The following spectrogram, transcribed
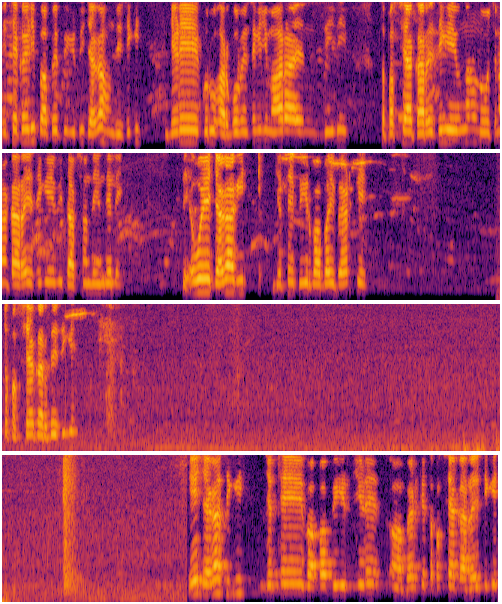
ਇੱਥੇ ਇੱਕ ਬਾਬੇ ਪੀਰ ਦੀ ਜਗ੍ਹਾ ਹੁੰਦੀ ਸੀਗੀ, ਜਿਹੜੇ ਗੁਰੂ ਹਰਗੋਬਿੰਦ ਸਿੰਘ ਜੀ ਮਹਾਰਾਜ ਦੀ ਜਿਹੜੀ ਤਪੱਸਿਆ ਕਰ ਰਹੇ ਸੀਗੇ, ਉਹਨਾਂ ਨੂੰ ਲੋਚਨਾ ਕਰ ਰਹੇ ਸੀਗੇ ਵੀ ਦਰਸ਼ਨ ਦੇਣ ਦੇ ਲਈ। ਤੇ ਉਹ ਇਹ ਜਗ੍ਹਾ ਗਈ, ਜਿੱਥੇ ਪੀਰ ਬਾਬਾ ਜੀ ਬੈਠ ਕੇ ਤਪੱਸਿਆ ਕਰਦੇ ਸੀਗੇ। ਇਹ ਜਗ੍ਹਾ ਸੀਗੀ, ਜਿੱਥੇ ਬਾਬਾ ਪੀਰ ਜੀ ਜਿਹੜੇ ਬੈਠ ਕੇ ਤਪੱਸਿਆ ਕਰ ਰਹੇ ਸੀਗੇ।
